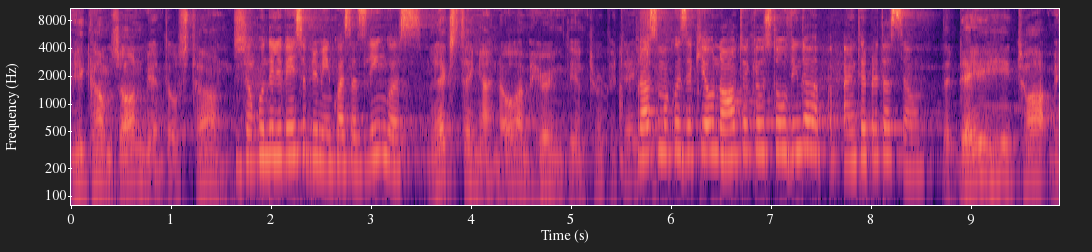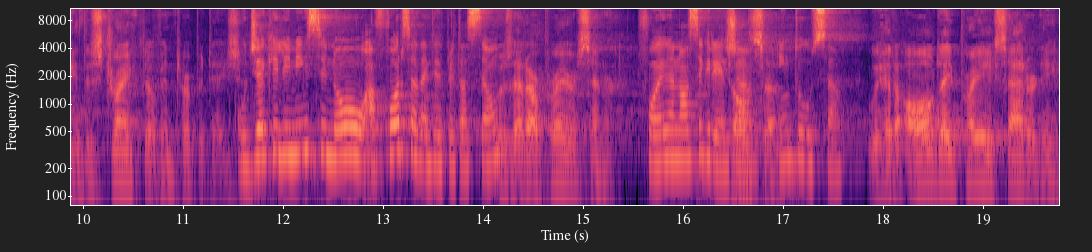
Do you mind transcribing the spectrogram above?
He comes on me in those tongues, Então, quando ele vem sobre mim com essas línguas, next thing I know, I'm hearing the a interpretation. próxima coisa que eu noto é que eu estou ouvindo a, a interpretação. The day He taught me the strength of interpretation O dia que ele me ensinou a força da interpretação was at our prayer center. foi na nossa igreja, Tulsa. em Tulsa. We had all-day prayer Saturday.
